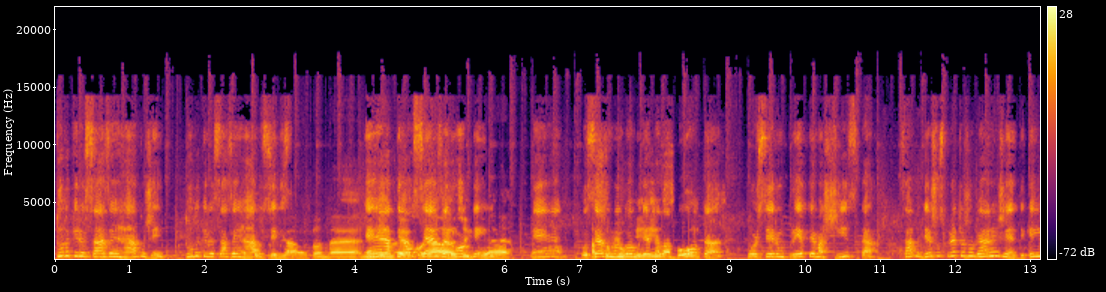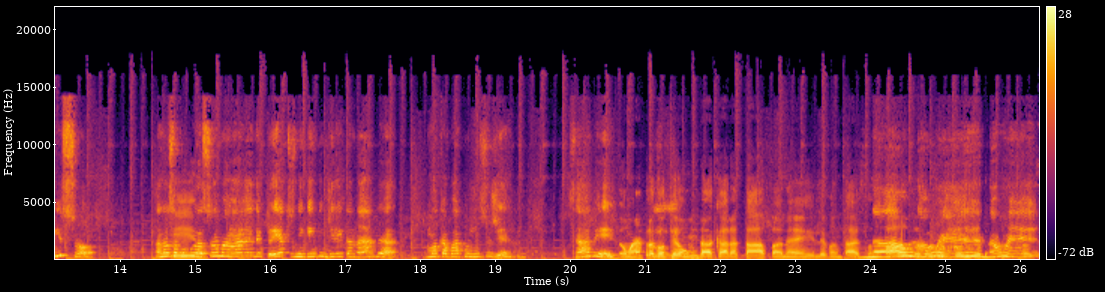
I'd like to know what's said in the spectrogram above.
Tudo que eles fazem é errado, gente. Tudo que eles fazem é errado. Se eles... Né? Ninguém até o César coragem ontem. é. É, o César Assumiu mandou a o mulher calar a risco. boca por ser um preto e machista. Sabe? Deixa os pretos jogarem, gente. Que isso? A nossa E- população é maior de pretos, ninguém tem direito a nada. Vamos acabar com isso, gente. Sabe? E não é para E- qualquer um dar a cara a tapa, né? E levantar essas Não, pautas. não é, não é.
